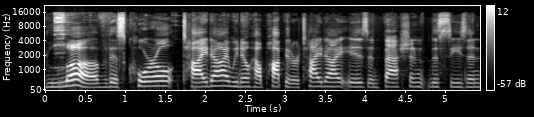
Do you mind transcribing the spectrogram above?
Love this coral tie-dye. We know how popular tie-dye is in fashion this season.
